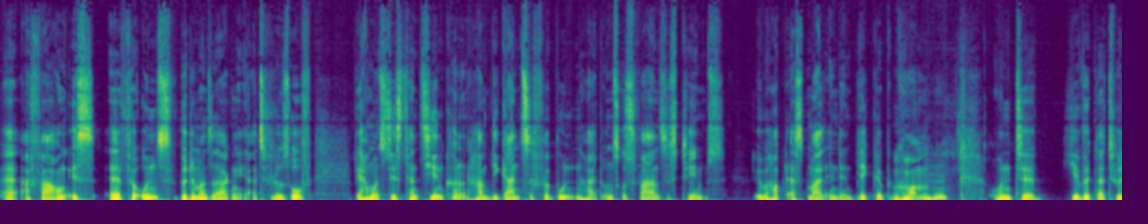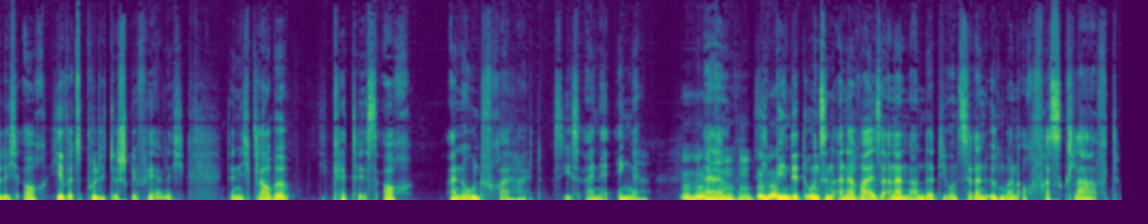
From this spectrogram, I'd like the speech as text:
Erfahrung ist äh, für uns, würde man sagen, als Philosoph, wir haben uns distanzieren können und haben die ganze Verbundenheit unseres Warnsystems überhaupt erstmal in den Blick bekommen. Mhm. Und äh, hier wird natürlich auch, hier wird es politisch gefährlich, denn ich glaube, die Kette ist auch eine Unfreiheit. Sie ist eine Enge. Mhm. Ähm, mhm. Sie mhm. bindet uns in einer Weise aneinander, die uns ja dann irgendwann auch versklavt.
